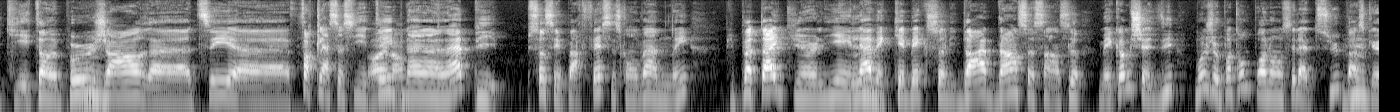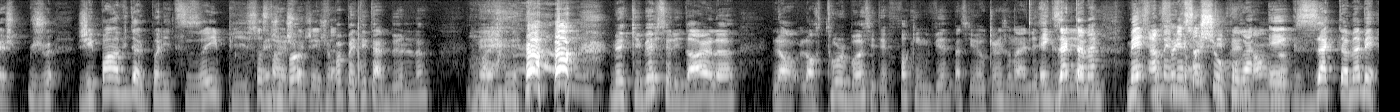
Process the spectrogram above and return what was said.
qui est un peu genre, euh, tu sais, euh, fuck la société, Hmm. Puis ça, c'est parfait, c'est ce qu'on va amener. Puis peut-être qu'il y a un lien Hmm. là avec Québec solidaire dans ce sens-là. Mais comme je te dis, moi, je veux pas trop me prononcer là-dessus parce que je- j'ai pas envie de le politiser. Puis ça, Hmm. C'est un choix que j'ai je veux pas péter ta bulle, là. Mais, mais Québec solidaire, là, leur, leur tour bus était fucking vide parce qu'il y a aucun journaliste. y Exactement. Mais, ah, mais, ça mais je suis au courant. monde. Exactement. Mais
